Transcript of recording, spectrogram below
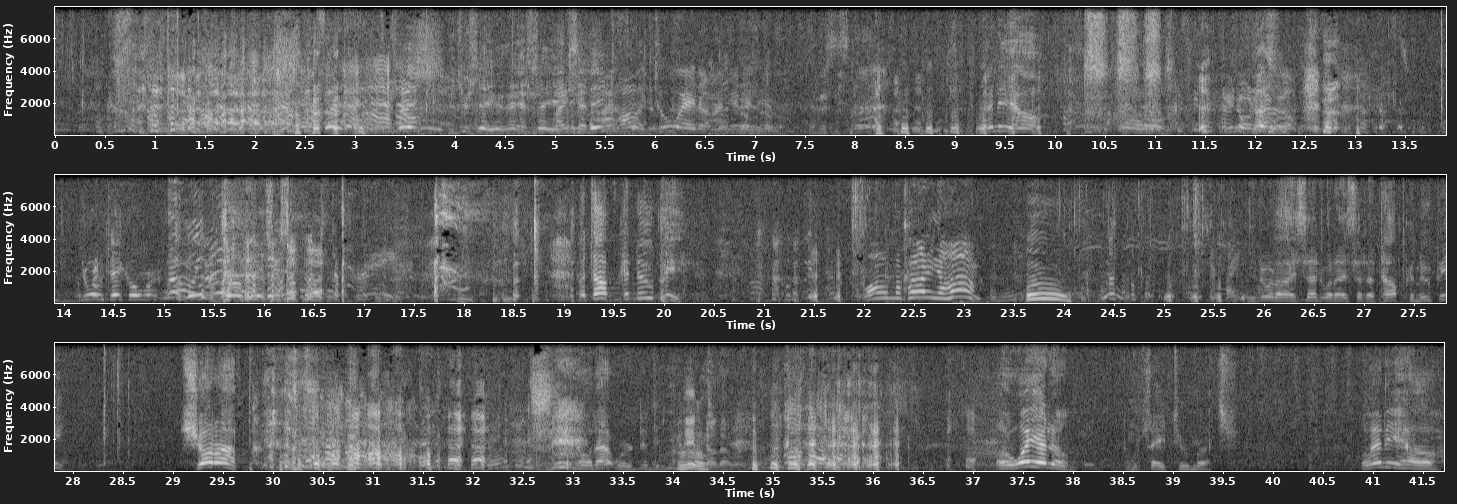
Say that. Did you say, did you say, say I said, anything? I hollered two way them and you didn't. Anyhow, so You don't, I will. You want to take over? supposed to pray. Atop Canupi. Well, McCarty, you hung. You know what I said when I said atop Canupi? Shut up. you didn't know that word, did you? I didn't know that word. Away at them. Don't say too much. Well, anyhow,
